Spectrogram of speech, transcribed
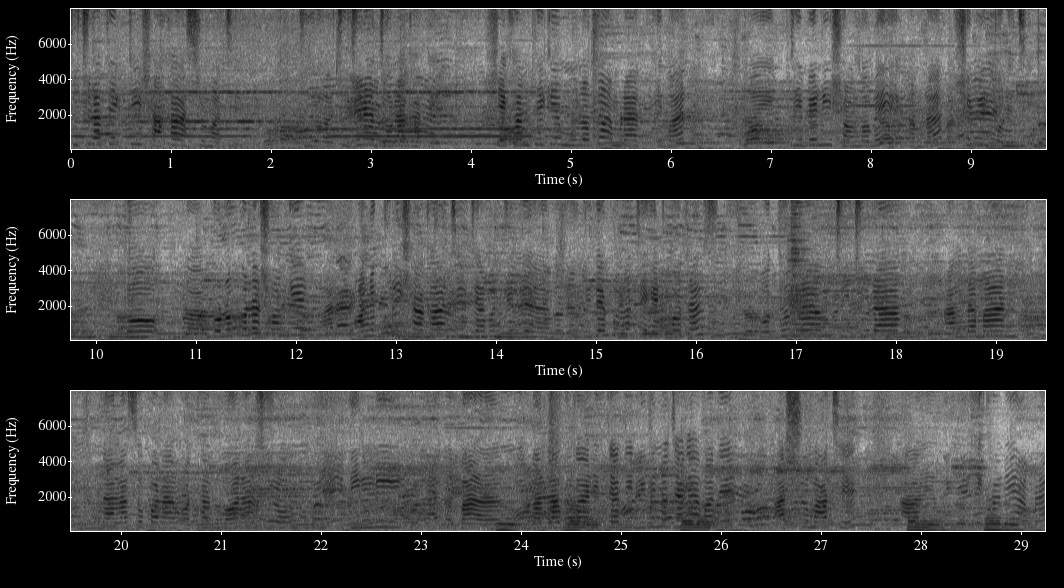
চুচড়াতে একটি শাখা আশ্রম আছে চুচড়া জোড়াঘাটে। সেখান থেকে মূলত আমরা এবার ওই ত্রিবেণী সঙ্গমে আমরা শিবির করেছি। তো প্রণবকলা সঙ্গের অনেকগুলি শাখা আছে যেমন হৃদয়- হচ্ছে হেডকোয়ার্টার্স মধ্যমগ্রাম চুচুড়া আন্দামান দালাসোপারা অর্থাৎ মহারাষ্ট্র দিল্লি বাল্লাভগড় ইত্যাদি বিভিন্ন জায়গায় আমাদের আশ্রম আছে। আর এখানে আমরা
